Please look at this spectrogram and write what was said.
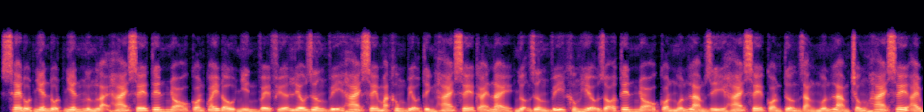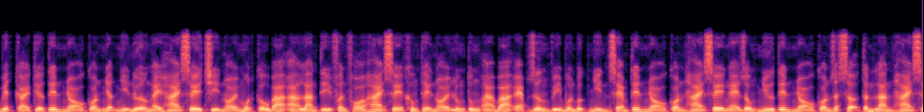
xe đột nhiên đột nhiên ngừng lại, hai c tên nhỏ con quay đầu nhìn về phía liêu dương vĩ, hai c mặt không biểu tình, hai c cái này, nhượng dương vĩ không hiểu rõ tên nhỏ con muốn làm gì, hai c còn tưởng rằng muốn làm chống, hai c ai biết cái kia tên nhỏ con nhẫn nhị nửa ngày, hai c chỉ nói một câu, ba a lan tỷ phân phó, hai c không thể nói lung tung, a ba f dương vĩ buồn bực nhìn xem tên nhỏ con, hai c nghe giống như tên nhỏ con rất sợ tần lan, hai c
